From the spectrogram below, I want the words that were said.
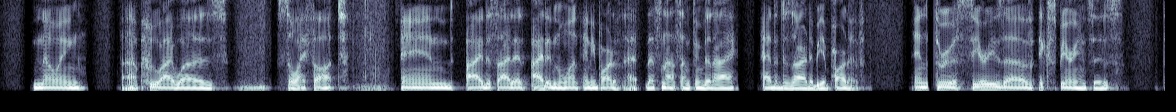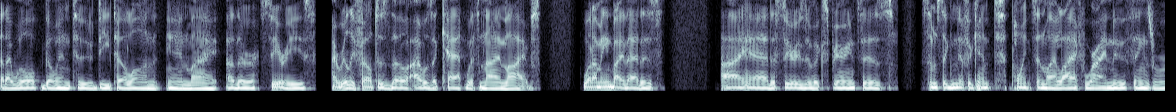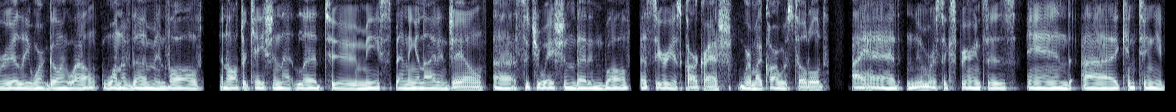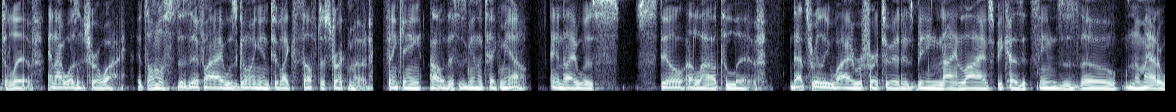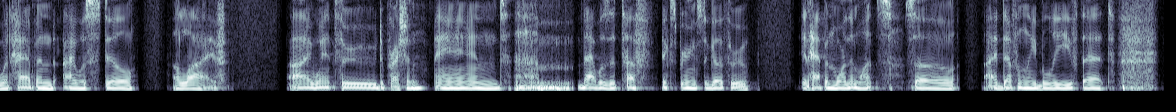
knowing uh, who I was, so I thought. And I decided I didn't want any part of that. That's not something that I had a desire to be a part of. And through a series of experiences that I will go into detail on in my other series, I really felt as though I was a cat with nine lives. What I mean by that is, I had a series of experiences, some significant points in my life where I knew things really weren't going well. One of them involved an altercation that led to me spending a night in jail, a situation that involved a serious car crash where my car was totaled. I had numerous experiences and I continued to live, and I wasn't sure why. It's almost as if I was going into like self destruct mode, thinking, oh, this is going to take me out. And I was still allowed to live that's really why I refer to it as being nine lives because it seems as though no matter what happened, I was still alive. I went through depression, and um, that was a tough experience to go through. It happened more than once. So I definitely believe that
